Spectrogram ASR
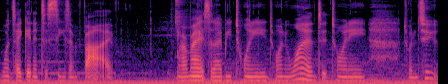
once I get into season five. All right, so that'd be 2021 to 2022.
